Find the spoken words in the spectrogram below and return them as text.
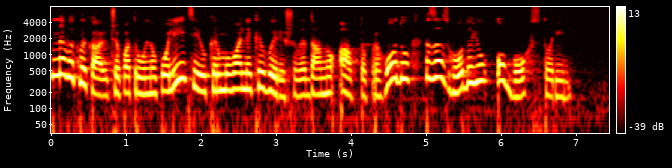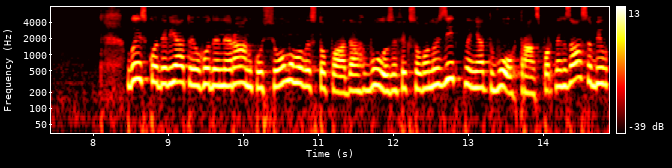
не викликаючи патрульну поліцію, кермувальники вирішили дану автопригоду за згодою обох сторін. Близько 9 години ранку, 7 листопада, було зафіксовано зіткнення двох транспортних засобів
